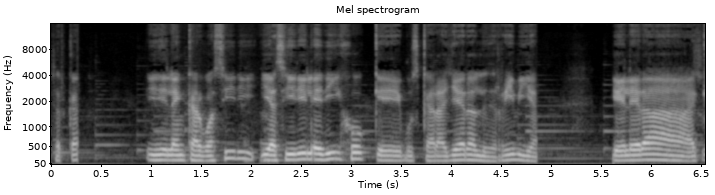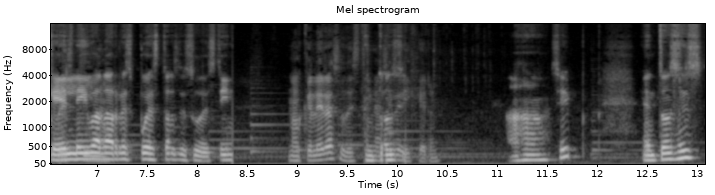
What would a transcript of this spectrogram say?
cercano. Y le encargó a Siri. Y a Siri le dijo que buscara a Gerald de Rivia. Que él era. Su que él le iba a dar respuestas de su destino. No, que él era su destino, Entonces- así le dijeron. Ajá, sí. Entonces,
